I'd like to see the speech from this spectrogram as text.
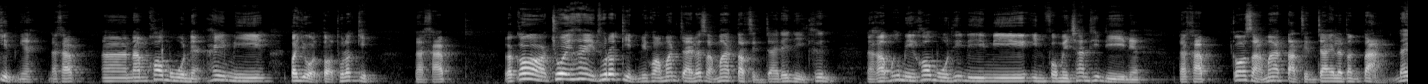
กิจไงนะครับอ่านำข้อมูลเนี่ยให้มีประโยชน์ต่อธุรกิจนะครับ แล้วก็ช่วยให้ธุรกิจมีความมั่นใจและสามารถตัดสินใจได้ดีขึ้นนะครับเมื่อมีข้อมูลที่ดีมีอินโฟเมชันที่ดีเนี่ยนะครับก็สามารถตัดสินใจอะไรต่างๆ ได้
